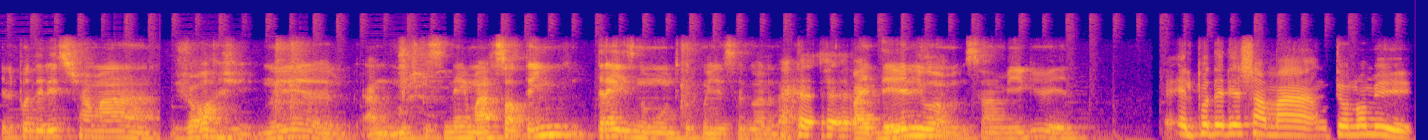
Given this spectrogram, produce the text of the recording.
ele poderia se chamar Jorge. Não ia. ah, Tipo assim, Neymar só tem três no mundo que eu conheço agora, né? O pai dele, o seu amigo e ele. Ele poderia chamar o teu nome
